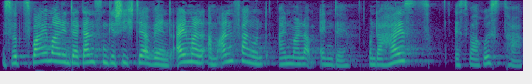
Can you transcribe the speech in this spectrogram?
Es wird zweimal in der ganzen Geschichte erwähnt, einmal am Anfang und einmal am Ende. Und da heißt es, es war Rüsttag,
